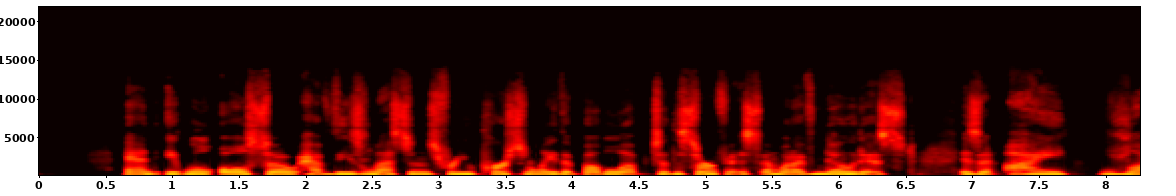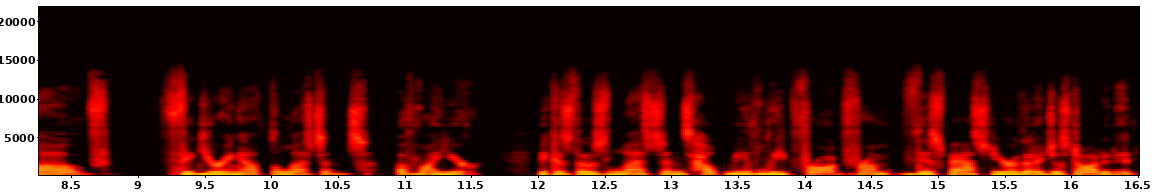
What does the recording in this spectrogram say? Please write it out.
And it will also have these lessons for you personally that bubble up to the surface. And what I've noticed is that I love figuring out the lessons of my year because those lessons help me leapfrog from this past year that I just audited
